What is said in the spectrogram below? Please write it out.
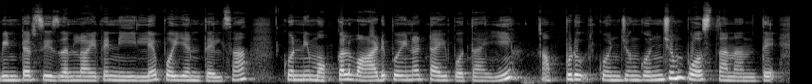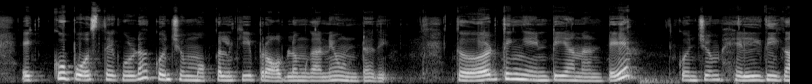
వింటర్ సీజన్లో అయితే నీళ్ళే పొయ్యను తెలుసా? కొన్ని మొక్కలు వాడిపోయినట్టు అయిపోతాయి. అప్పుడు కొంచెం కొంచెం పోస్తాను అంతే. ఎక్కువ పోస్తే కూడా కొంచెం మొక్కలకి ప్రాబ్లంగానే ఉంటుంది. థర్డ్ థింగ్ ఏంటి అని అంటే కొంచెం హెల్దీగా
